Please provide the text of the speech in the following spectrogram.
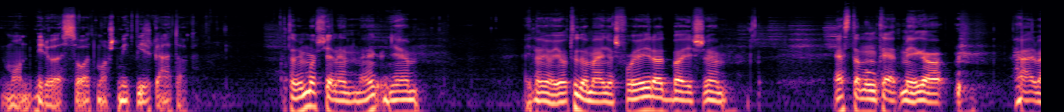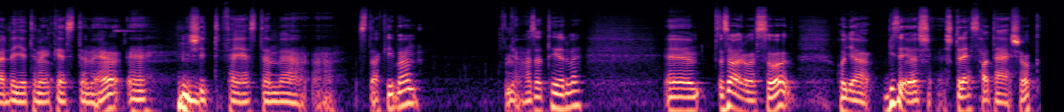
mond, miről szólt most, mit vizsgáltak? Hát ami most jelent meg, ugye egy nagyon jó tudományos folyóiratba, és ezt a munkát még a Harvard Egyetemen kezdtem el, hmm. és itt fejeztem be a, a Stakiban hazatérve, az arról szól, hogy a bizonyos stressz hatások,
